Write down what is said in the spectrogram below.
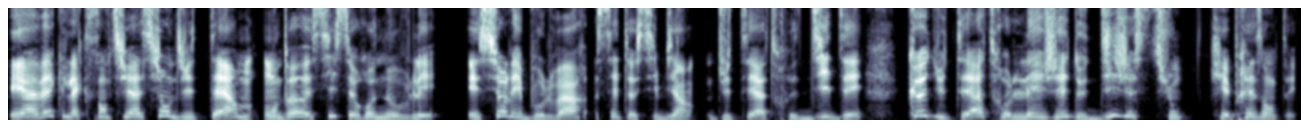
Et avec l'accentuation du terme, on doit aussi se renouveler. Et sur les boulevards, c'est aussi bien du théâtre d'idées que du théâtre léger de digestion qui est présenté.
